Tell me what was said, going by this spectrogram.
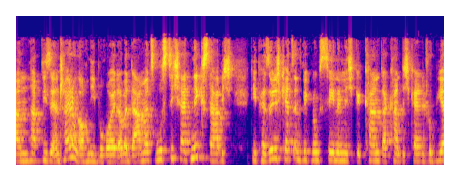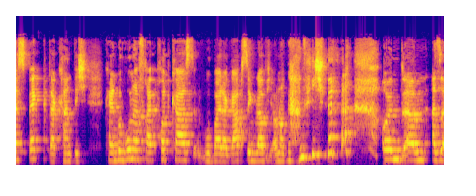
ähm, habe diese Entscheidung auch nie bereut. Aber damals wusste ich halt nichts. Da habe ich die Persönlichkeitsentwicklungsszene nicht gekannt. Da kannte ich keinen Tobias Beck, da kannte ich keinen Bewohnerfrei-Podcast, wobei da gab es den, glaube ich, auch noch gar nicht. und ähm, also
